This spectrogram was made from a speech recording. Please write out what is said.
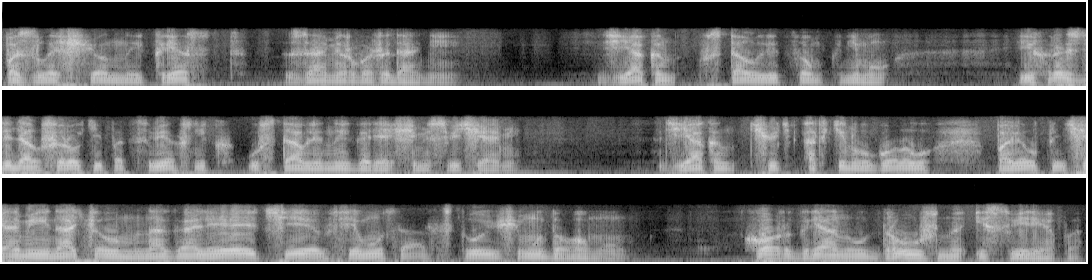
позлощенный крест, замер в ожидании. Дьякон встал лицом к нему. Их разделял широкий подсвечник, уставленный горящими свечами. Дьякон чуть откинул голову, повел плечами и начал многолетие всему царствующему дому. Хор грянул дружно и свирепо.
